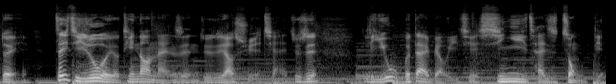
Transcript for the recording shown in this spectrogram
对。这一集如果有听到男生，就是要学起来，就是礼物不代表一切，心意才是重点。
